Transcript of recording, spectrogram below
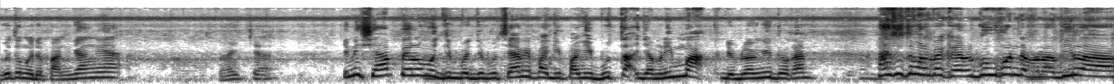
Gue tunggu depan gang ya. Baca. Ini siapa lo mau jemput-jemput siapa pagi-pagi buta jam 5 Dia bilang gitu kan Ah itu teman PKL gue kan udah pernah bilang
